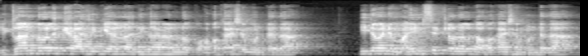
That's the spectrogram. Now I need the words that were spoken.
ఇట్లాంటి వాళ్ళకే రాజకీయాల్లో అధికారాల్లో అవకాశం ఉంటుందా? ఇటువంటి మైండ్ సెట్లో వాళ్ళకి అవకాశం ఉండదా?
